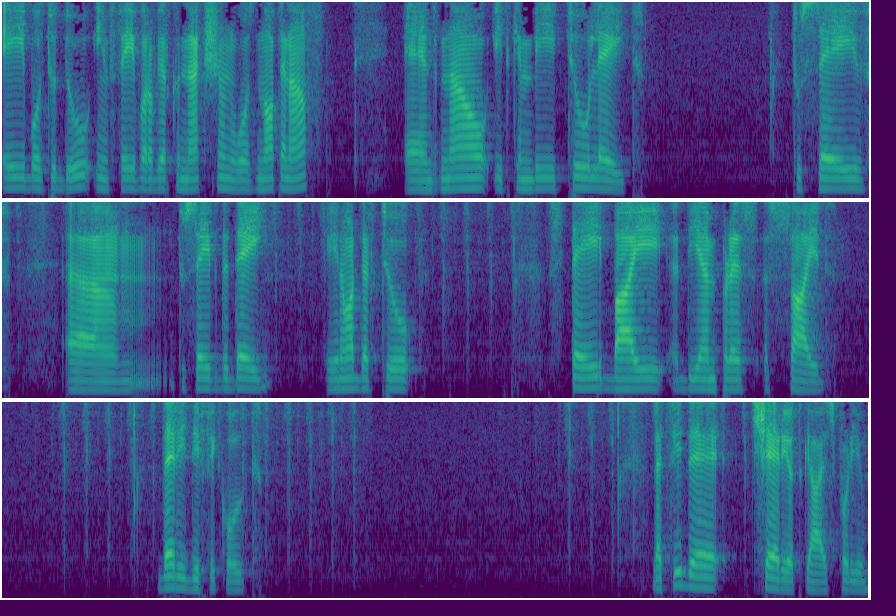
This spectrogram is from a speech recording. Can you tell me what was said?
able to do in favor of your connection was not enough, and now it can be too late to save um, to save the day in order to stay by the Empress side very difficult. Let's see the chariot, guys, for you.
